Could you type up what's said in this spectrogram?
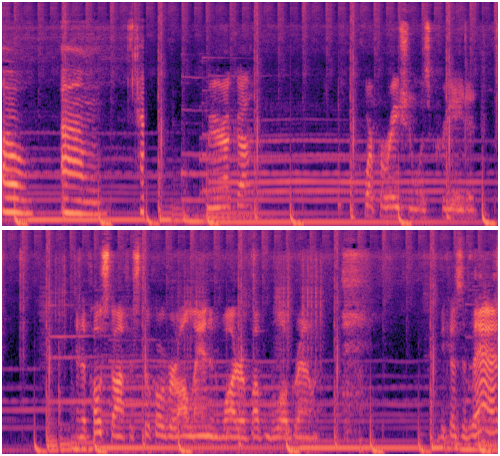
Oh, um, how- America, corporation was created, and the post office took over all land and water above and below ground. Because of that,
